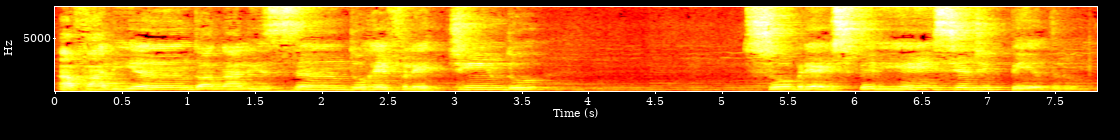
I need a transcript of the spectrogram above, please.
avaliando, analisando, refletindo sobre a experiência de Pedro,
